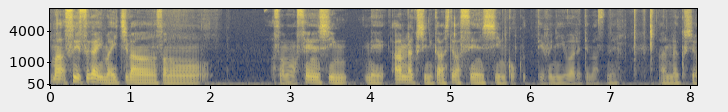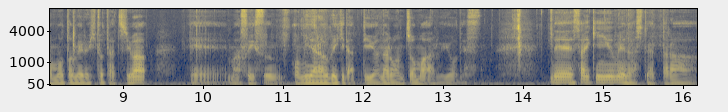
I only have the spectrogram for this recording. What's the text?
まあスイスが今一番そのその先進ね安楽死に関しては先進国っていうふうに言われてますね。安楽死を求める人たちは、えー、まあ、スイスを見習うべきだっていうような論調もあるようです。で最近有名な人やったら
